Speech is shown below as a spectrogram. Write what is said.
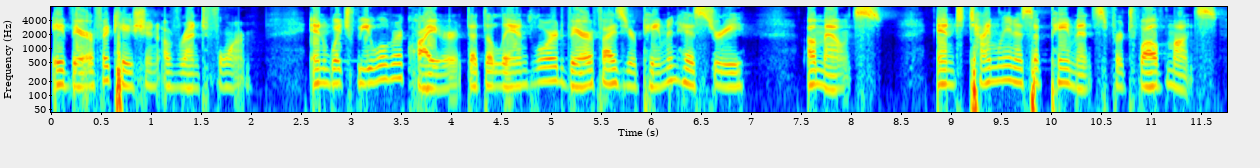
a verification of rent form, in which we will require that the landlord verifies your payment history, amounts, and timeliness of payments for 12 months,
